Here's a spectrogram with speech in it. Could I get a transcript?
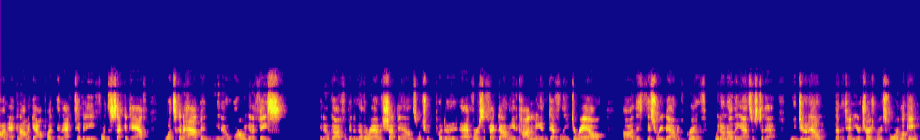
on economic output and activity for the second half. What's going to happen? You know, are we going to face you know, God forbid, another round of shutdowns, which would put an adverse effect on the economy and definitely derail uh, this, this rebound of growth. We don't know the answers to that. We do know that the 10 year Treasury is forward looking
